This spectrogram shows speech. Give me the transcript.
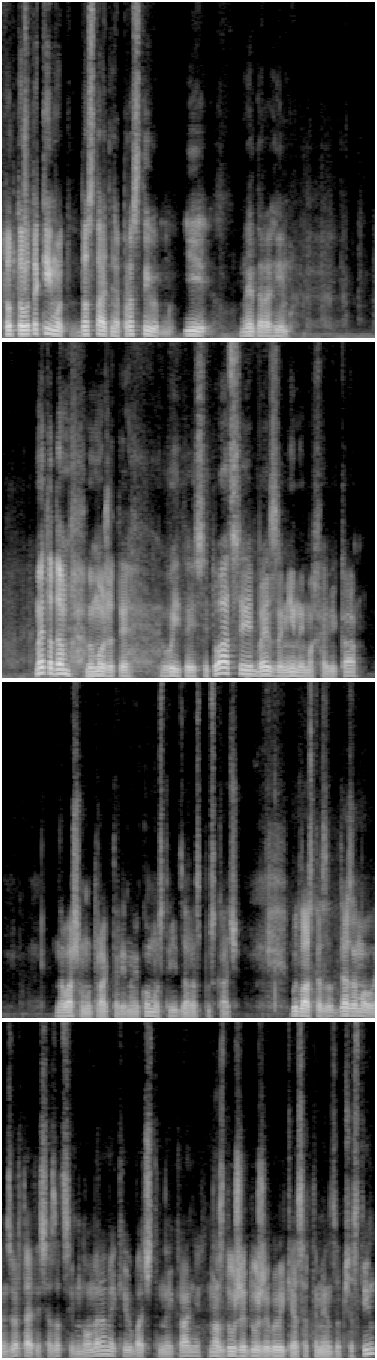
Тобто, отаким от достатньо простим і недорогим методом ви можете вийти із ситуації без заміни маховика на вашому тракторі, на якому стоїть зараз пускач. Будь ласка, для замовлень звертайтеся за цим номером, який ви бачите на екрані. У нас дуже-дуже великий асортимент запчастин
